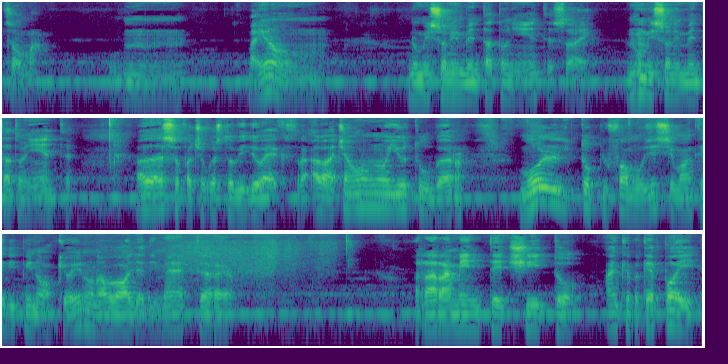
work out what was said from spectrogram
insomma, mm, ma io non, non mi sono inventato niente, sai, non mi sono inventato niente. Adesso faccio questo video extra. Allora, c'è uno youtuber molto più famosissimo anche di Pinocchio. Io non ho voglia di mettere, raramente cito, anche perché poi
